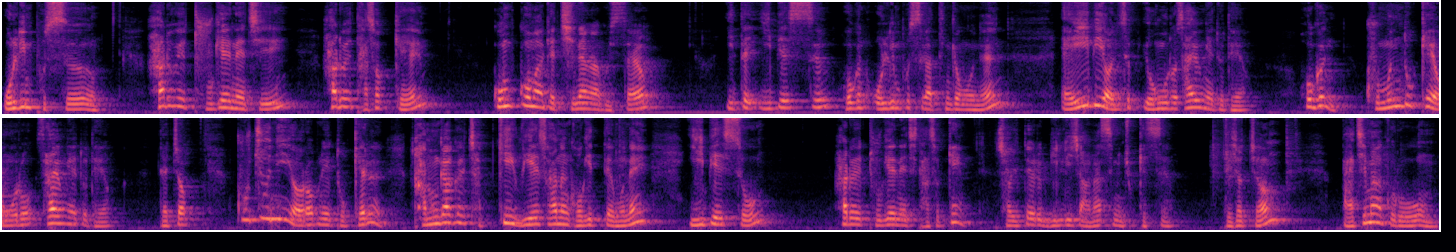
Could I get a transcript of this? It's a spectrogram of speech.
올림포스 하루에 두 개 내지 하루에 다섯 개 꼼꼼하게 진행하고 있어요. 이때 EBS 혹은 올림포스 같은 경우는 AB 연습용으로 사용해도 돼요. 혹은 구문 독해용으로 사용해도 돼요. 됐죠? 꾸준히 여러분이 독해를 감각을 잡기 위해서 하는 거기 때문에 EBSO 하루에 두 개 내지 다섯 개 절대로 밀리지 않았으면 좋겠어요. 되셨죠? 마지막으로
